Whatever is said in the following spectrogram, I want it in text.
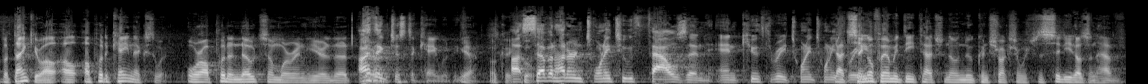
but thank you. I'll, I'll I'll put a K next to it, or I'll put a note somewhere in here that I think just a K would be. Yeah, fine. okay, Uh, cool. Seven hundred twenty-two thousand and Q3 2023. Got single family detached, no new construction, which the city doesn't have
